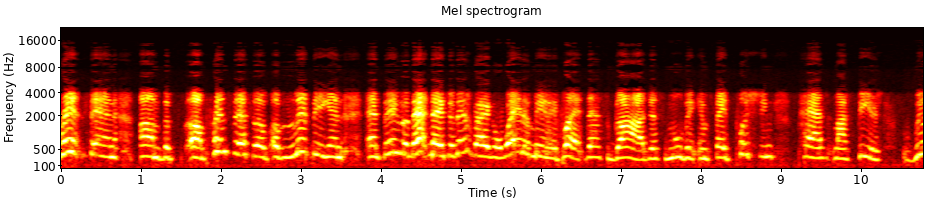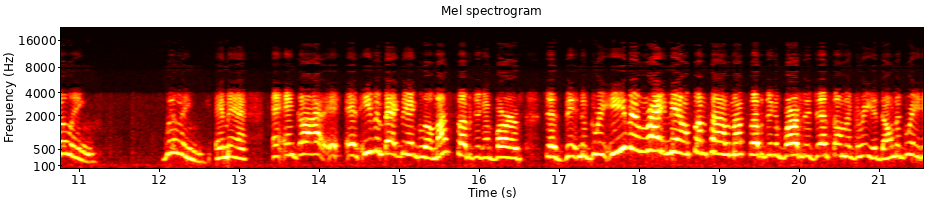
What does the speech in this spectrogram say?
prince and um, the uh, princess of, of Libby and, and things of that nature. It's like, wait a minute, but that's God just moving in faith, pushing past my fears, willing, willing, amen. And, and God, and even back then, look, my subject and verbs just didn't agree. Even right now, sometimes my subject and verbs, it just don't agree. It don't agree.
